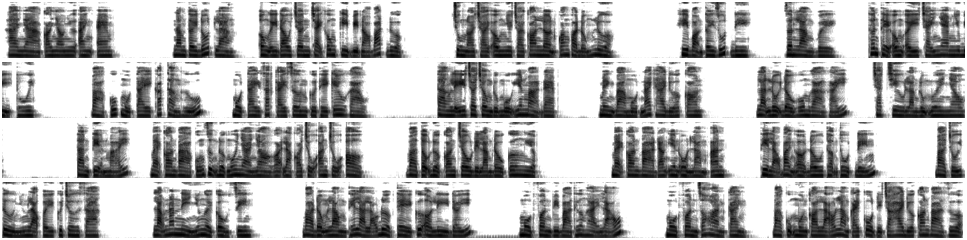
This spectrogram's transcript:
Hai nhà coi nhau như anh em. Năm Tây đốt làng, ông ấy đau chân chạy không kịp bị nó bắt được. Chúng nói trói ông như trói con lợn quăng vào đống lửa. Khi bọn Tây rút đi, dân làng về, thân thể ông ấy cháy nhem như bị thui. Bà Cúc một tay cắp thằng Hữu, một tay dắt cái sơn cứ thế kêu gào. Tàng lễ cho chồng được mộ yên mả đẹp, mình bà một nách hai đứa con. Lặn lội đầu hôm gà gáy, chặt chiêu làm lụng nuôi nhau. Tàn tiện mãi, mẹ con bà cũng dựng được ngôi nhà nhỏ gọi là có chỗ ăn chỗ ở và tậu được con trâu để làm đầu cơ nghiệp. Mẹ con bà đang yên ổn làm ăn thì lão bảnh ở đâu thậm thụt đến. Bà chối từ nhưng lão ấy cứ trơ ra. Lão năn nỉ như người cầu xin. Bà động lòng thế là lão được thể cứ ở lì đấy. Một phần vì bà thương hại lão, một phần do hoàn cảnh, bà cũng muốn con lão làm cái cột để cho hai đứa con bà dựa.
